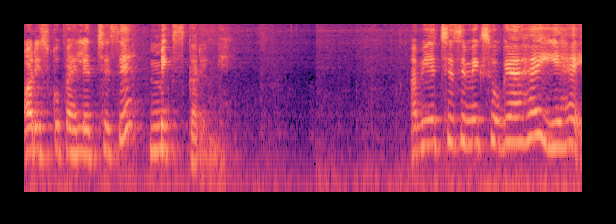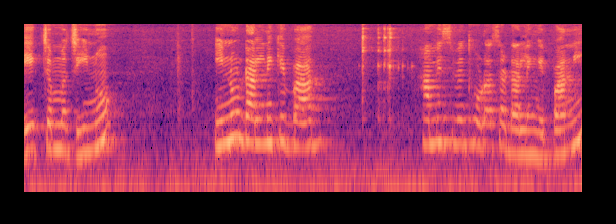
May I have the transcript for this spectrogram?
और इसको पहले अच्छे से मिक्स करेंगे। अभी अच्छे से मिक्स हो गया है। ये है एक चम्मच इनो। इनो डालने के बाद हम इसमें थोड़ा सा डालेंगे पानी।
